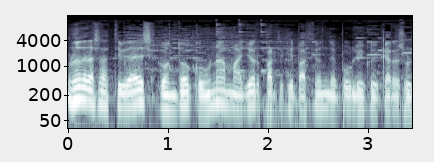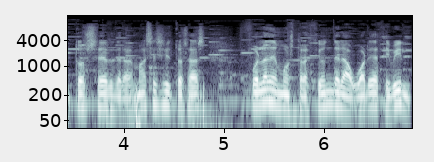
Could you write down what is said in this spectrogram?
Una de las actividades que contó con una mayor participación de público y que resultó ser de las más exitosas fue la demostración de la Guardia Civil,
